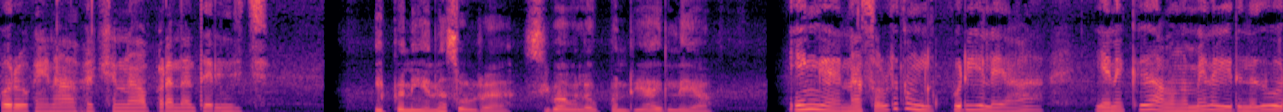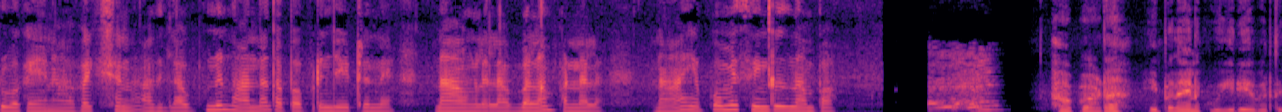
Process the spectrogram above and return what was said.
ஒரு வகையான அஃபெக்ஷன் அப்புறம் தான் தெரிஞ்சிச்சு. இப்போ நீ என்ன சொல்ற? சிவாவை லவ் பண்றியா இல்லையா? ஏங்க நான் சொல்கிறது உங்களுக்கு புரியலையா? எனக்கு அவங்க மேலே இருந்தது ஒரு வகையான அஃபெக்ஷன் அது லவ்னு நான் தான் தப்பாக புரிஞ்சுக்கிட்டு இருந்தேன். நான் அவங்கள லவ்வெல்லாம் பண்ணலை. நான் எப்போவுமே சிங்கிள் தான்ப்பா. அப்பாடா இப்போதான் எனக்கு உயிரே வருது.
